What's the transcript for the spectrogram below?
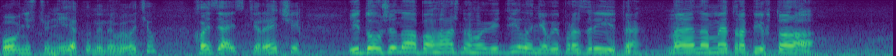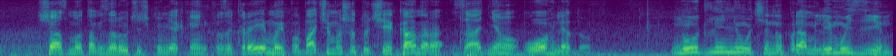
повністю ніяк не вилетів. Хозяйські речі. І довжина багажного відділення ви прозрієте на метра півтора. Зараз ми так за ручечку м'якенько закриємо і побачимо, що тут ще є камера заднього огляду. Ну, длиннюче, ну прям лімузин.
